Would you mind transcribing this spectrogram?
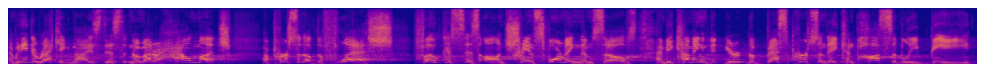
And we need to recognize this that no matter how much a person of the flesh focuses on transforming themselves and becoming the, the best person they can possibly be,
